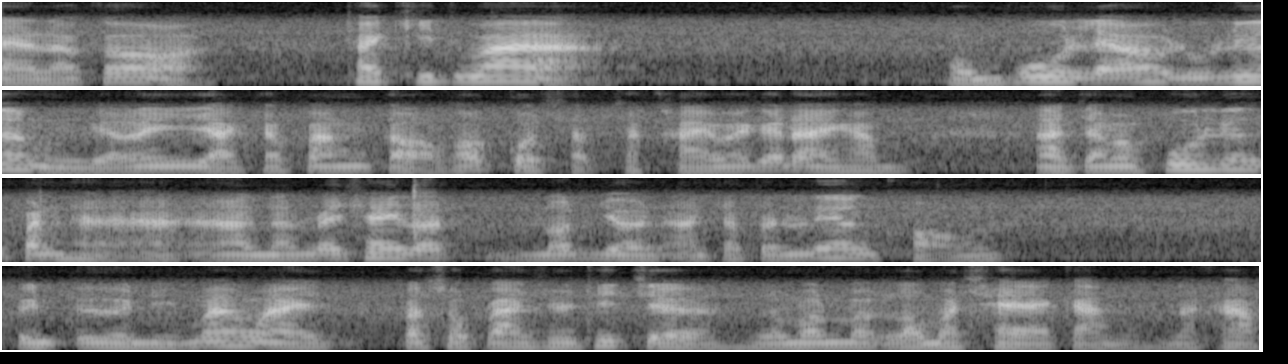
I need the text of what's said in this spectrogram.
ร์ แล้วก็ถ้าคิดว่า ผมพูดแล้วรู้เรื่องหรืออะไรอยากจะฟังต่อก็กด subscribe ไว้ก็ได้ครับ อาจจะมาพูดเรื่องปัญหาอันนั้นไม่ใช่รถรถยนต์ อาจจะเป็นเรื่องของอื่นๆ อีกมากมายประสบการณ์ชีวิตที่เจอเรามาเรามาแชร์กันนะครับ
